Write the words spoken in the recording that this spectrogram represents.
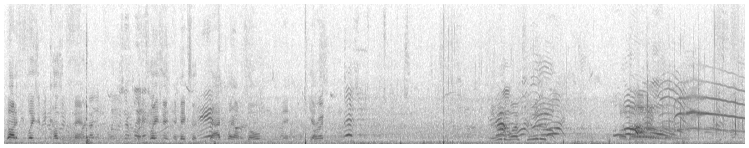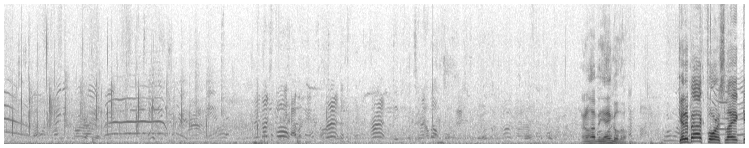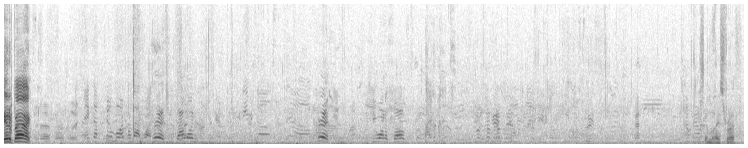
Not if he plays it because of the man. If he plays it and makes a bad play on his own, then yes. Stay with it, White. Stay with it. I don't have the angle though. Get it back for us, Lake. Get it back. Make up two more for that one. Chris, is that one? Chris, does she want a sub? That's a nice ref.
